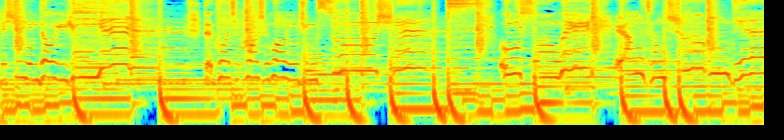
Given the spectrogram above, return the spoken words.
的星光都已陨灭，得过且过是我如今速写，无所谓，让痛重叠。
